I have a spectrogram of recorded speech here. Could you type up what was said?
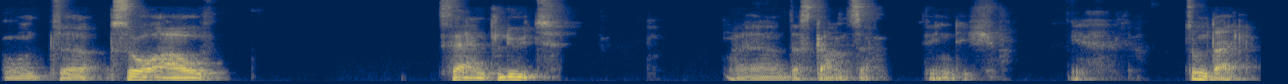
und äh, so auch sehen die Leute äh, das Ganze, finde ich. Ja. Zum Teil.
